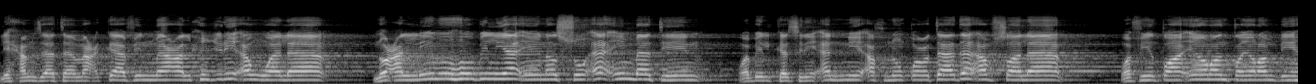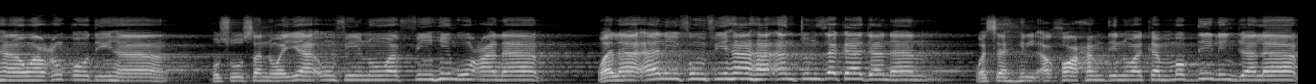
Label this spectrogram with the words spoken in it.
لحمزة مع كاف مع الحجر أولا. نعلمه بالياء نص أئمة وبالكسر أني أخلق اعتاد أفصلا. وفي طائرا طيرا بها وعقودها خصوصا وياء في نوفيه بعلا. ولا ألف فيها ها أنتم زكا جنان. وسهل أخا حمد وكم مبدل جلا.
